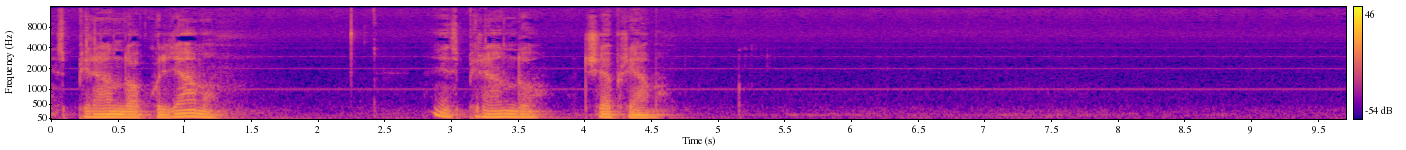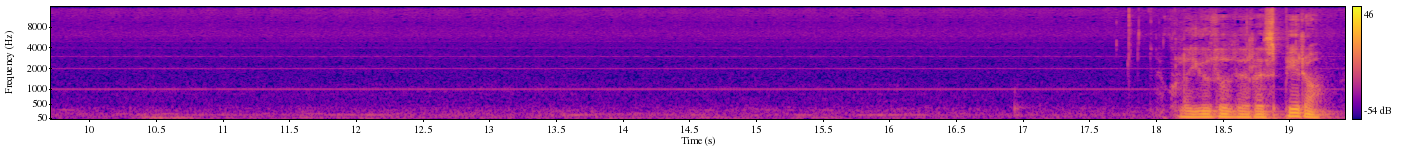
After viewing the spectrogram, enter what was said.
Espirando accogliamo, espirando ci apriamo. Con l'aiuto del respiro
